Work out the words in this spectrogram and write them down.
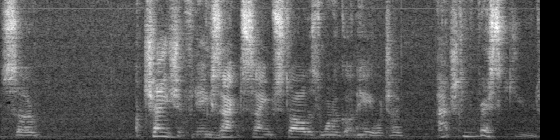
So I changed it for the exact same style as the one I've got in here, which I actually rescued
